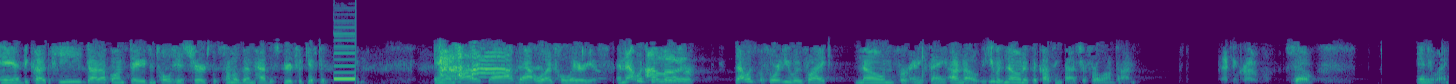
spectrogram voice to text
And because he got up on stage and told his church that some of them had the spiritual gift of and I thought that was hilarious. And that was before that was before he was like known for anything. I don't know. He was known as the cussing pastor for a long time. That's incredible. So anyway.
